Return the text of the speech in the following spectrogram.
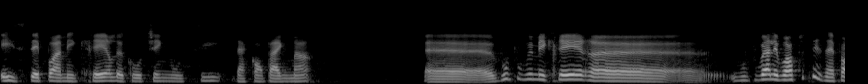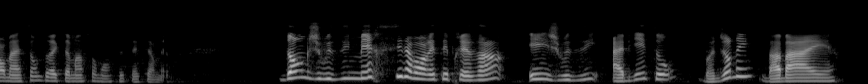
n'hésitez pas à m'écrire, le coaching aussi, l'accompagnement. Euh, vous pouvez m'écrire, vous pouvez aller voir toutes les informations directement sur mon site internet. Donc, je vous dis merci d'avoir été présent et je vous dis à bientôt. Bonne journée. Bye bye.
